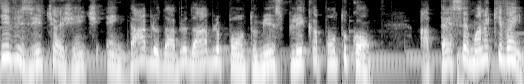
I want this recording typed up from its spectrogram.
e visite a gente em www.meexplica.com. Até semana que vem!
